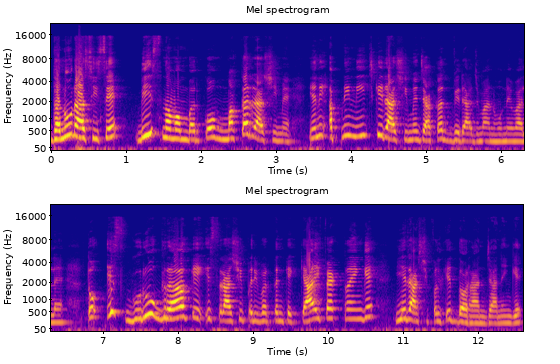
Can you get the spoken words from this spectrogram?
धनु राशि से 20 नवंबर को मकर राशि में, यानी अपनी नीच की राशि में जाकर विराजमान होने वाले हैं। तो इस गुरु ग्रह के इस राशि परिवर्तन के क्या इफ़ेक्ट रहेंगे, ये राशिफल के दौरान जानेंगे।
